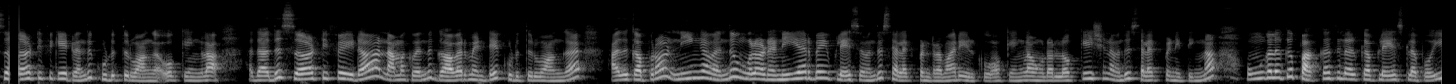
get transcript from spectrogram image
சர்டிஃபிகேட் வந்து கொடுத்துருவாங்க ஓகேங்களா? அதாவது சர்டிஃபைடாக நமக்கு வந்து கவர்மெண்ட்டே கொடுத்துருவாங்க. அதுக்கப்புறம் நீங்கள் வந்து உங்களோட நியர்பை பிளேஸை வந்து செலக்ட் பண்ணுற மாதிரி இருக்கும் ஓகேங்களா? உங்களோட லொக்கேஷனை வந்து செலக்ட் பண்ணிட்டீங்கன்னா உங்களுக்கு பக்கத்தில் இருக்க பிளேஸில் போய்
